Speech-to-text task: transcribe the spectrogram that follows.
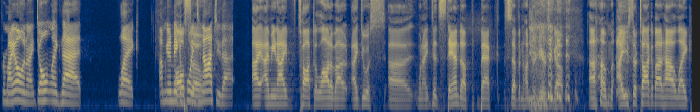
for my own, or I don't like that. Like I'm gonna make a point to not do that. I, I mean, I've talked a lot about. I do a uh, when I did stand up back 700 years ago. um, I used to talk about how like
